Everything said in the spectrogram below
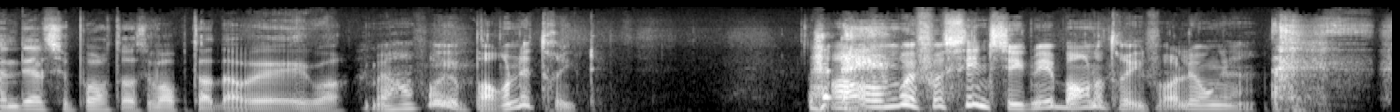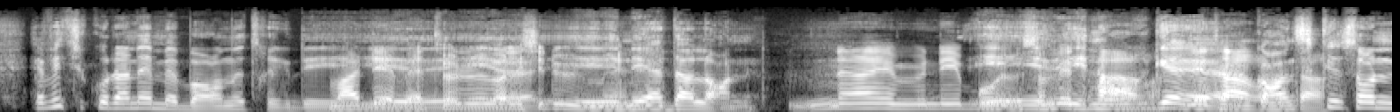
en del supportere som var opptatt av i går. Men han får jo barnetrygd. Han må jo få sinnssykt mye barnetrygd for alle ungene. Jeg vet ikke hvordan det er med barnetrygd i, Nei, det vet vel i, vel ikke du, i, i Nederland. Nei, men de bor jo i, litt I her. Norge litt er her ganske sånn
